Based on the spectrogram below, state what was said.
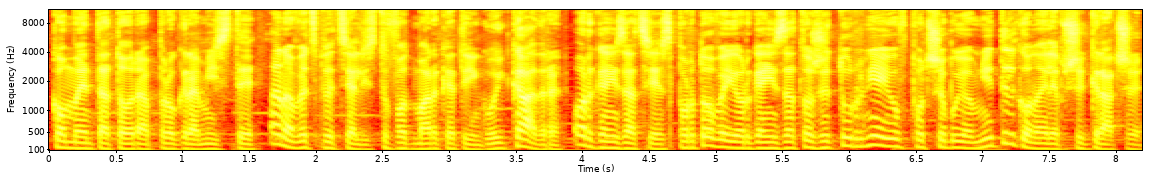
komentatora, programisty, a nawet specjalistów od marketingu i kadr. Organizacje sportowe i organizatorzy turniejów potrzebują nie tylko najlepszych graczy,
